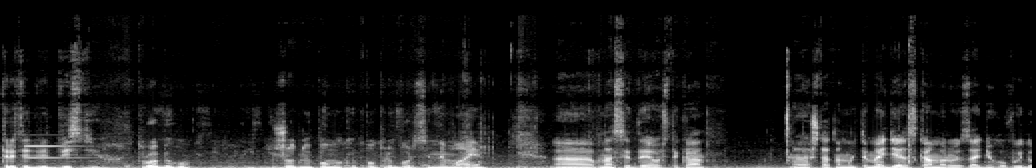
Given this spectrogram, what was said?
3200 пробігу. Жодної помилки по приборці немає. Е, В нас іде ось така е, штатна мультимедіа з камерою заднього виду.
